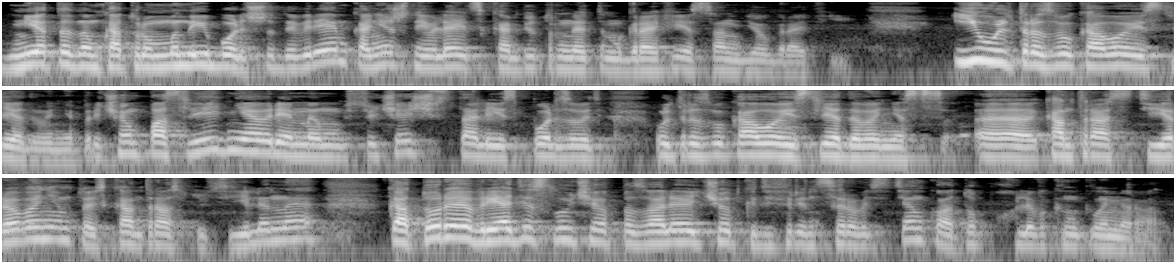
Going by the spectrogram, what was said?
методом, которому мы наибольше доверяем, конечно, является компьютерная томография с ангиографией. И ультразвуковое исследование. Причем в последнее время мы все чаще стали использовать ультразвуковое исследование с э, контрастированием, то есть контраст усиленное, которое в ряде случаев позволяет четко дифференцировать стенку от опухолевого конгломерата.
